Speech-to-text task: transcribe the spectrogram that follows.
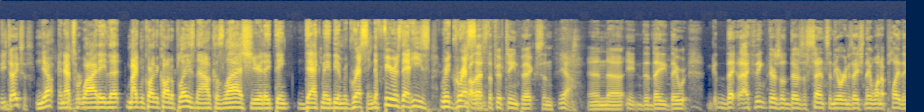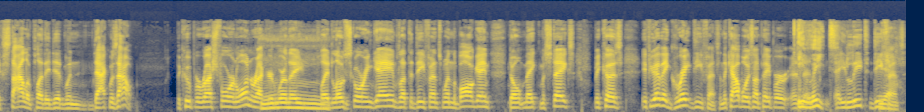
He takes us. Yeah, and that's why they let Mike McCarthy call the plays now because last year they think Dak may be regressing. The fear is that he's regressing. Well, that's the 15 picks, and Yeah. and uh, they they were. They, I think there's a there's a sense in the organization they want to play the style of play they did when Dak was out. The Cooper Rush four and one record, where they Mm. played low scoring games, let the defense win the ball game, don't make mistakes. Because if you have a great defense, and the Cowboys on paper, and, Elite. elite defense,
